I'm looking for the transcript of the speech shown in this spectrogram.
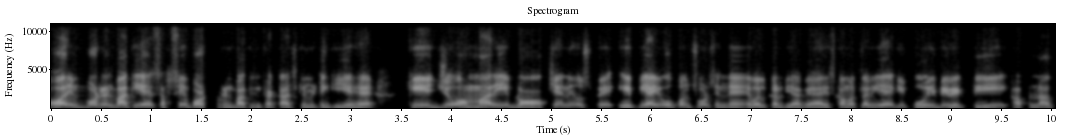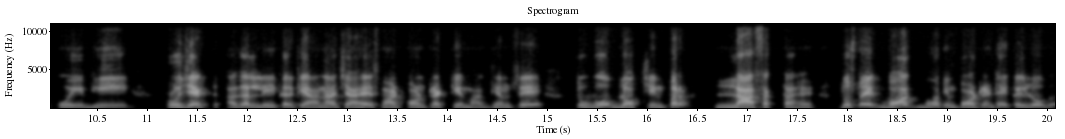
और इम्पोर्टेंट बात यह है, सबसे इम्पोर्टेंट बात इनफैक्ट आज की मीटिंग की ये है कि जो हमारी ब्लॉकचेन है उस पर एपीआई ओपन सोर्स इनेबल कर दिया गया है। इसका मतलब ये है कि कोई भी व्यक्ति अपना कोई भी प्रोजेक्ट अगर लेकर के आना चाहे स्मार्ट कॉन्ट्रैक्ट के माध्यम से तो वो ब्लॉकचेन पर ला सकता है। दोस्तों, एक बहुत बहुत इंपॉर्टेंट है, कई लोग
